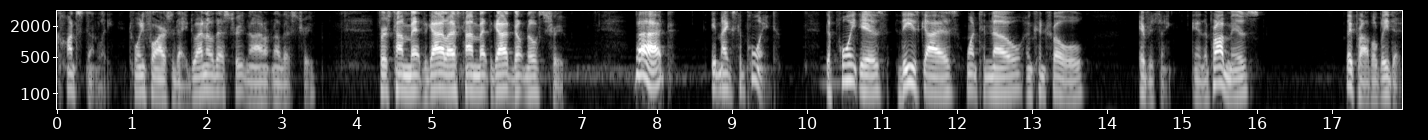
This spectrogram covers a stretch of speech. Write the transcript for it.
constantly, 24 hours a day. Do I know that's true? No, I don't know that's true. First time I met the guy, last time I met the guy, don't know if it's true. But it makes the point. The point is, these guys want to know and control everything. And the problem is, they probably do.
